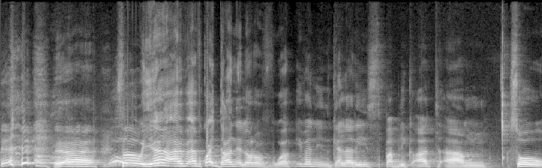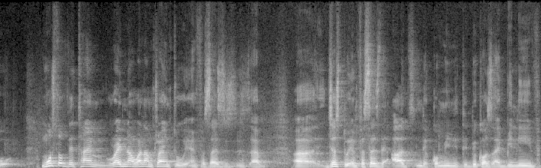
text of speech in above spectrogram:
yeah. So yeah, I've, I've quite done a lot of work, even in galleries, public art. Um, so most of the time, right now, what I'm trying to emphasize is, is uh, uh, just to emphasize the arts in the community because I believe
